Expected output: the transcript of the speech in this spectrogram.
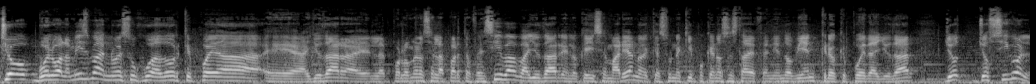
Yo vuelvo a la misma, no es un jugador que pueda eh, ayudar, a- en la- por lo menos en la parte ofensiva, va a ayudar en lo que dice Mariano, de que es un equipo que no se está defendiendo bien, creo que puede ayudar. Yo, yo sigo en,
